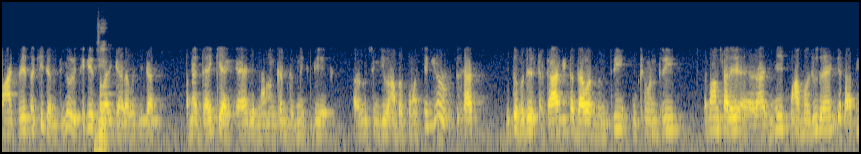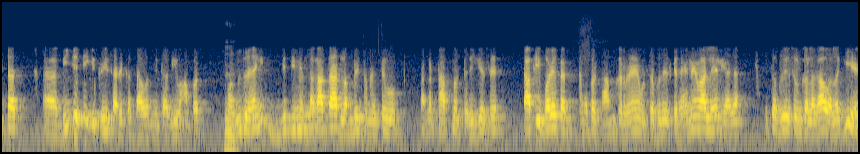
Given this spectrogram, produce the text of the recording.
पाँच बजे तक ही चलती है और इसीलिए सवा ग्यारह बजे का समय तय किया गया है जब नामांकन करने के लिए अरुण सिंह जी वहाँ पर पहुँचेंगे और उनके साथ उत्तर प्रदेश सरकार के कद्दावर मंत्री मुख्यमंत्री तमाम सारे राजनीतिक वहाँ मौजूद रहेंगे। साथ ही साथ बीजेपी के कई सारे कद्दावर नेता भी वहाँ पर मौजूद रहेंगे। बीजेपी में लगातार लंबे समय से वो संगठनात्मक तरीके से काफ़ी बड़े पैमाने पर काम कर रहे हैं उत्तर प्रदेश के रहने वाले हैं लिहाजा उत्तर प्रदेश से उनका लगाव अलग ही है।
